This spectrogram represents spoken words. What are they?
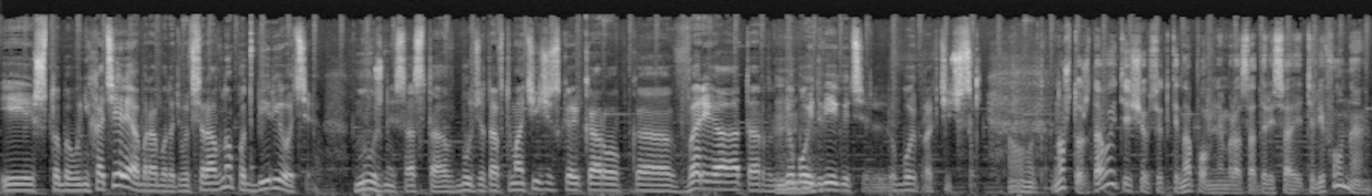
И что бы вы не хотели обработать, вы все равно подберете нужный состав, будь это автоматическая коробка, вариатор, любой двигатель, любой практически. Вот. Ну что ж, давайте еще все-таки напомним раз адреса и телефоны.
